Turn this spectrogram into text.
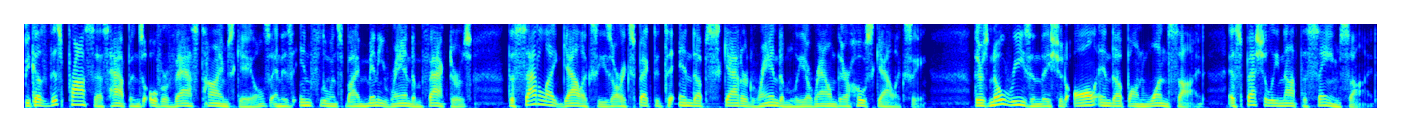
Because this process happens over vast timescales and is influenced by many random factors, the satellite galaxies are expected to end up scattered randomly around their host galaxy. There's no reason they should all end up on one side, especially not the same side.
